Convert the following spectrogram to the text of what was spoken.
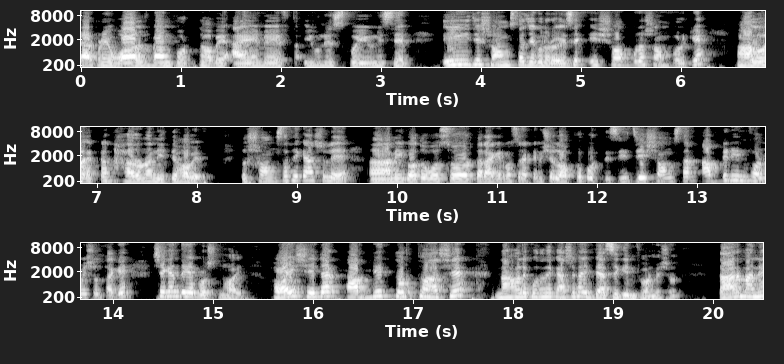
তারপরে ওয়ার্ল্ড ব্যাংক পড়তে হবে আইএমএফ ইউনেস্কো ইউনিসেফ এই যে সংস্থা যেগুলো রয়েছে, এই সবগুলো সম্পর্কে ভালো একটা ধারণা নিতে হবে। তো সংস্থা থেকে আসলে আমি গত বছর, তার আগের বছর একটা বিষয় লক্ষ্য করতেছি, যে সংস্থার আপডেট ইনফরমেশন থাকে, সেখান থেকে প্রশ্ন হয়। হয় সেটার আপডেট তথ্য আসে, না হলে কোথা থেকে আসে ভাই? বেসিক ইনফরমেশন তার মানে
